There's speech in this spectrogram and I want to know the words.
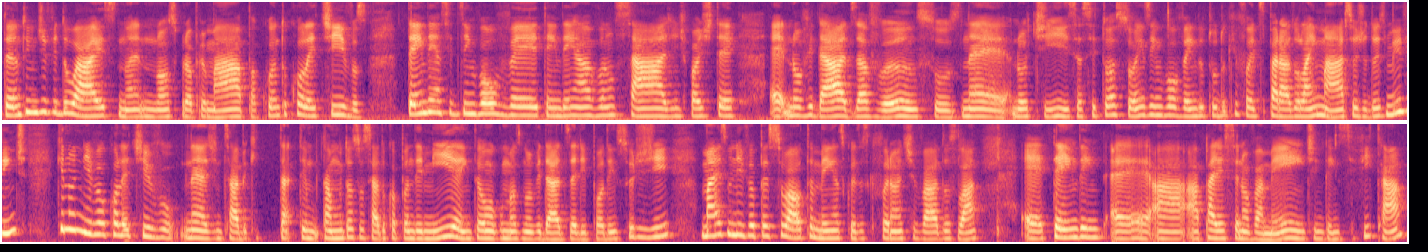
tanto individuais né, no nosso próprio mapa, quanto coletivos, tendem a se desenvolver, tendem a avançar, a gente pode ter é, novidades, avanços, né, notícias, situações envolvendo tudo que foi disparado lá em março de 2020, que no nível coletivo, né, a gente sabe que tá, tem, tá muito associado com a pandemia, então algumas novidades ali podem surgir, mas no nível pessoal também as coisas que foram ativadas lá é, tendem é, a, aparecer novamente, intensificar.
